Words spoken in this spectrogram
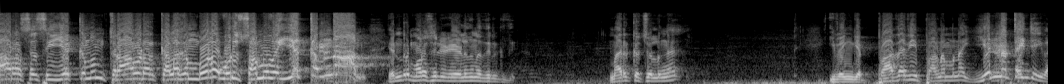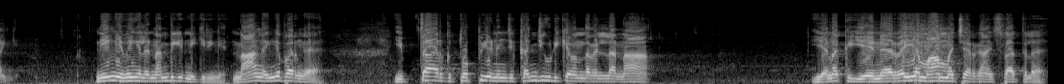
ஆர்எஸ்எஸ் இயக்கமும் திராவிடர் கழகம் போல ஒரு சமூக இயக்கம் தான் என்று முரசொலி எழுதுனது இருக்குது. மறுக்க சொல்லுங்கள் இவங்க பதவி பணம்னா என்னத்தையும் செய்வாங்க. நீங்கள் இவங்களை நம்பிக்கிட்டு நிற்கிறீங்க நாங்கள் இங்கே பாருங்கள் இப்தாருக்கு தொப்பி அணிஞ்சு கஞ்சி குடிக்க வந்தவன் இல்லைண்ணா எனக்கு ஏ- நிறைய மாமச்சா இருக்கான் இஸ்லாத்தில்.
